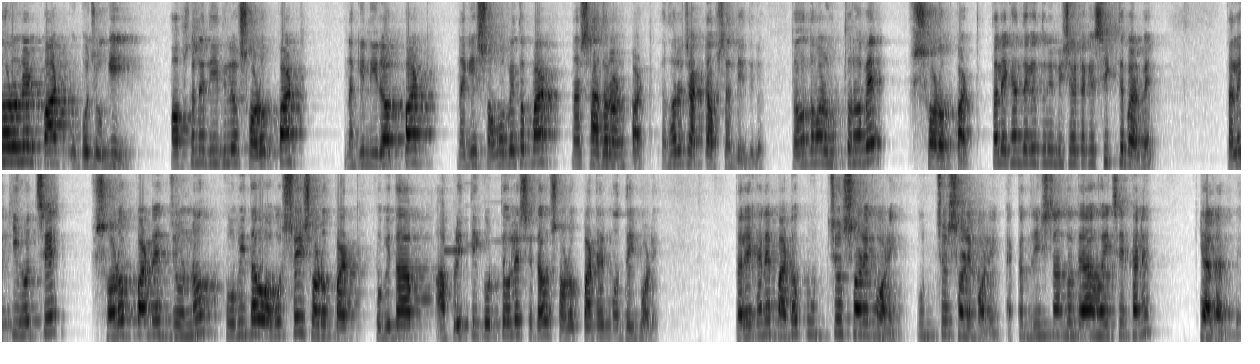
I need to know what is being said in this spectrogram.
ধরনের পাঠ উপযোগী? অপশনে দিয়ে দিল সরব পাঠ, নাকি নীরব পাঠ, নাকি সমবেত পাঠ, না সাধারণ পাঠ? ধরো চারটা অপশন দিয়ে দিল। তখন তোমার উত্তর হবে সরব পাঠ। তাহলে এখান থেকে তুমি বিষয়টাকে শিখতে পারবে। তাহলে কি হচ্ছে? সরব পাঠের জন্য কবিতাও অবশ্যই সড়ক পাঠ। কবিতা আবৃত্তি করতে হলে সেটাও সরব পাঠের মধ্যেই পড়ে। তাহলে এখানে পাঠক উচ্চ স্বরে পড়ে, উচ্চ স্বরে পড়ে। একটা দৃষ্টান্ত দেওয়া হয়েছে এখানে, খেয়াল রাখবে।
